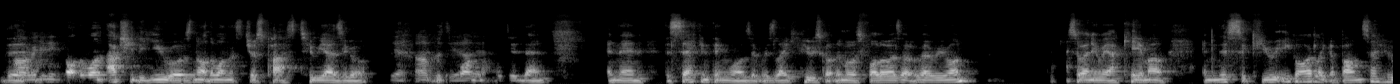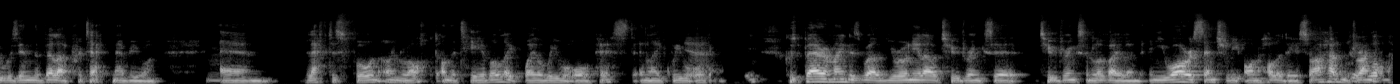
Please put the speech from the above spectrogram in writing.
The, Oh, really? Not the one, actually, the Euros, not the one that's just passed two years ago. Yeah. Oh, It was the yeah, one yeah. that did then. And then the second thing was, it was like, who's got the most followers out of everyone? So anyway, I came out, and this security guard, like a bouncer who was in the villa protecting everyone, Mm. um, left his phone unlocked on the table, like while we were all pissed and like we were all Yeah. getting because bear in mind as well, you're only allowed two drinks, uh, two drinks in Love Island, and you are essentially on holiday. So I hadn't Yeah, drank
